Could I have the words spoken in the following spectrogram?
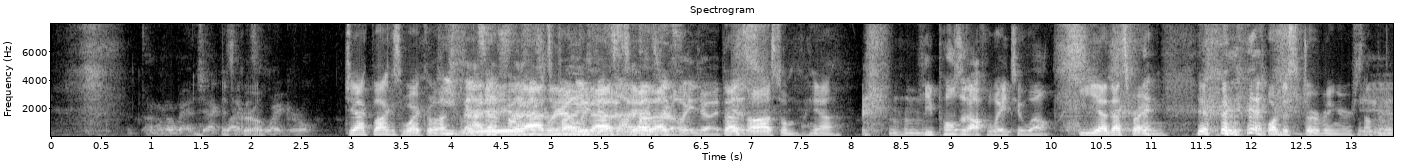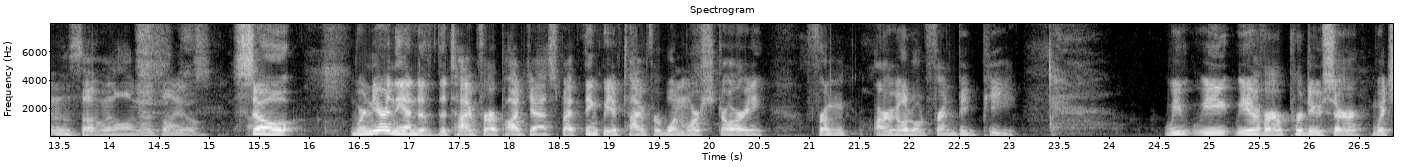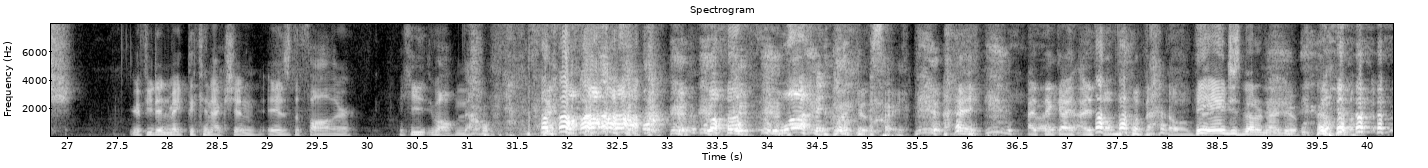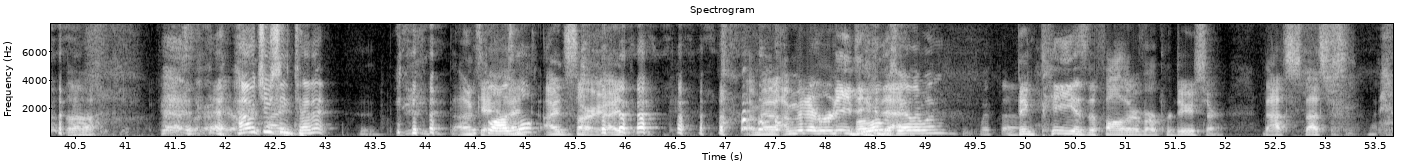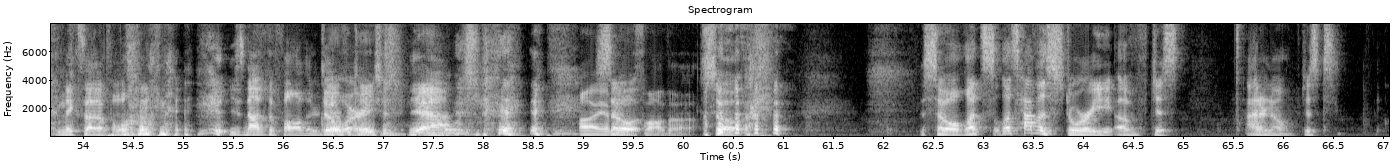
I don't know, man. Jack It's Black is a white girl. Jack Black is a white girl. That's He really, fits that's Really funny. fits That's that yeah, perfect. that's really good. that's Yes. awesome. Yeah, He pulls it off way too well. yeah, that's frightening, or disturbing or something. Yeah, something along those lines. So, we're nearing the end of the time for our podcast, but I think we have time for one more story from our good old friend Big P. We we we have our producer, which, if you didn't make the connection, is the father. He well no. What? Sorry. I I think I, I fumbled that a little He ages better than I do. Ugh. Haven't you seen Tenet? Okay, plausible. I, I sorry. I I'm gonna I'm gonna redo Or what was the other one? With uh, Big P is the father of our producer. That's that's mix that up a little bit. He's not the father. Don't worry. clarification. Yeah. I am So- your father. So so let's let's have a story of just I don't know, just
